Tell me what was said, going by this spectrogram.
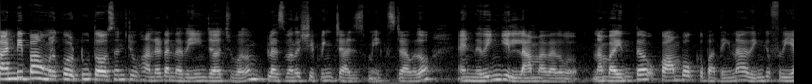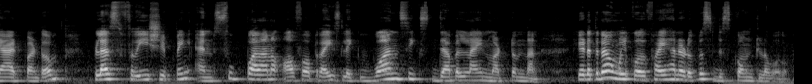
கண்டிப்பாக உங்களுக்கு ஒரு டூ தௌசண்ட் டூ ஹண்ட்ரட் அந்த ரேஞ்ச் ஆச்சு வரும். ப்ளஸ் வந்து ஷிப்பிங் சார்ஜஸ் எக்ஸ்ட்ரா வரும். அண்ட் ரிங் இல்லாமல் வரும். நம்ம இந்த காம்போக்கு பார்த்தீங்கன்னா ரிங்கு ஃப்ரீயாக ஆட் பண்ணுறோம் ப்ளஸ் ஃப்ரீ ஷிப்பிங் அண்ட் சூப்பரான offer price like one six double nine மட்டும்தான். கிட்டத்தட்ட உங்களுக்கு ஒரு ஃபைவ் ஹண்ட்ரட் ருபீஸ் டிஸ்கவுண்ட்டில் வரும்.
